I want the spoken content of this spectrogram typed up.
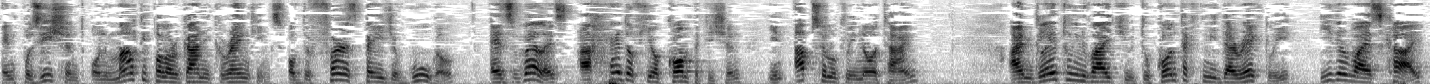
and positioned on multiple organic rankings of the first page of Google, as well as ahead of your competition in absolutely no time, I'm glad to invite you to contact me directly either via Skype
